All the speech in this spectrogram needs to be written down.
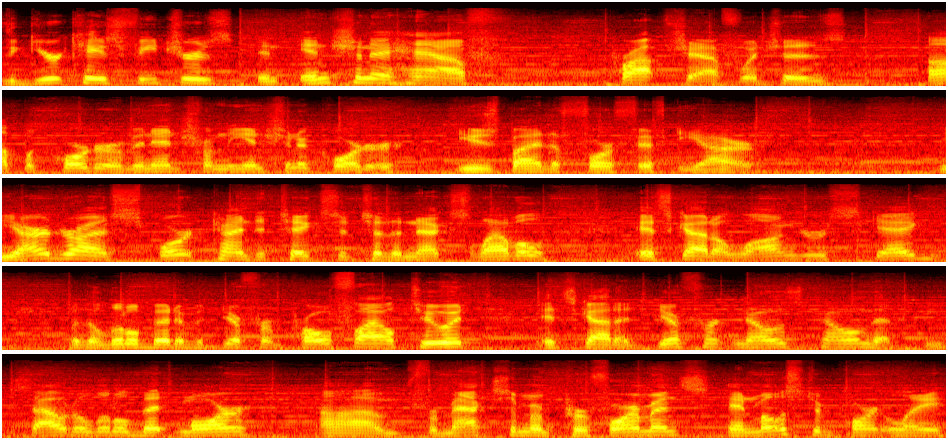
the gear case features an inch and a half prop shaft, which is up a quarter of an inch from the inch and a quarter used by the 450R. The R-Drive Sport kind of takes it to the next level. It's got a longer skeg with a little bit of a different profile to it. It's got a different nose cone that peeks out a little bit more um, for maximum performance. And most importantly,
